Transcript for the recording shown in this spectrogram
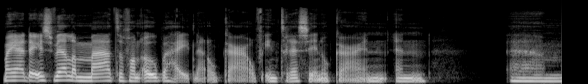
maar ja, er is wel een mate van openheid naar elkaar of interesse in elkaar. En, en ehm,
